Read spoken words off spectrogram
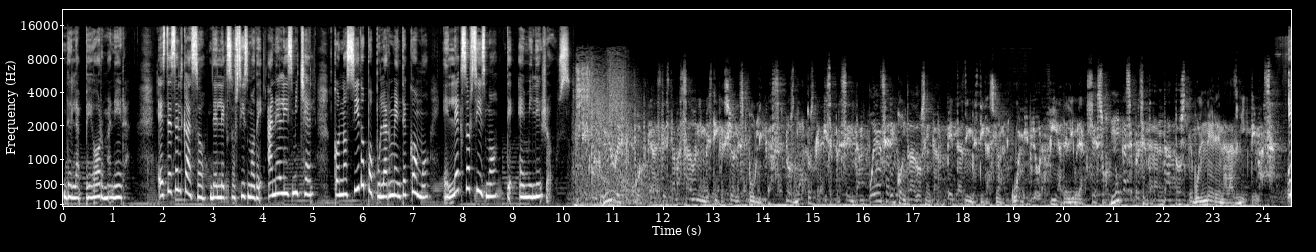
de la peor manera. Este es el caso del exorcismo de Annelise Michel, conocido popularmente como el exorcismo de Emily Rose. Este podcast está basado en investigaciones públicas. Los datos que aquí se presentan pueden ser encontrados en carpetas de investigación o en bibliografía de libre acceso. Nunca se presentarán datos que vulneren a las víctimas. En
